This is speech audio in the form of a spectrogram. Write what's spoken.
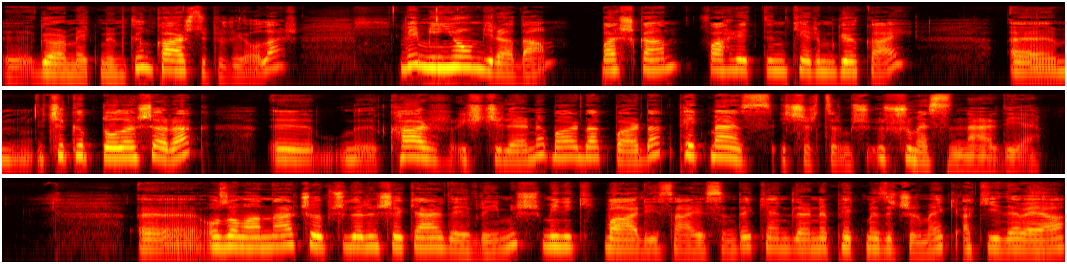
e, görmek mümkün. Kar süpürüyorlar. Ve milyon bir adam Başkan Fahrettin Kerim Gökay e, çıkıp dolaşarak e, kar işçilerine bardak bardak pekmez içirtirmiş üşümesinler diye. E, o zamanlar çöpçülerin şeker devriymiş. Minik vali sayesinde kendilerine pekmez içirmek, akide veya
